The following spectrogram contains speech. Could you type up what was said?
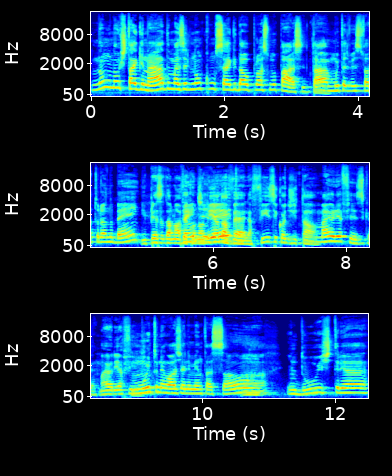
não, não estagnado, mas ele não consegue dar o próximo passo. Ele está tá. muitas vezes faturando bem. Empresa da nova economia direito, ou da velha? Física ou digital? Maioria física. Maioria física. Muito negócio de alimentação, uhum. indústria,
